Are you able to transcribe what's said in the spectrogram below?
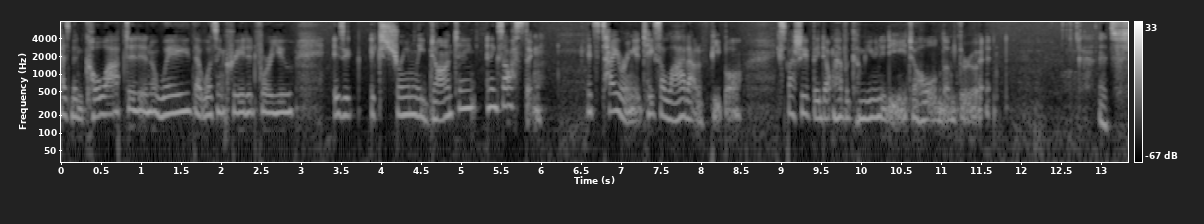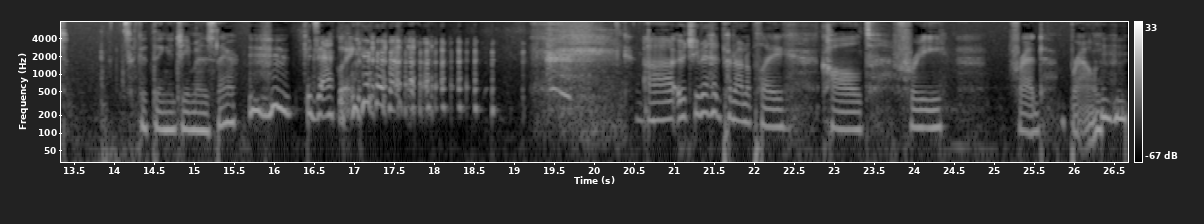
has been co opted in a way that wasn't created for you, is extremely daunting and exhausting. It's tiring. It takes a lot out of people, especially if they don't have a community to hold them through it. It's it's a good thing Ujima is there. exactly. Uh, Ujima had put on a play called Free Fred Brown. Mm-hmm.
